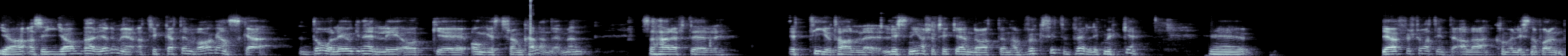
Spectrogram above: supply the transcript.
Ja, alltså jag började med att tycka att den var ganska dålig och gnällig och eh, ångestframkallande. Men så här efter ett tiotal eh, lyssningar så tycker jag ändå att den har vuxit väldigt mycket. Eh, jag förstår att inte alla kommer lyssna på den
